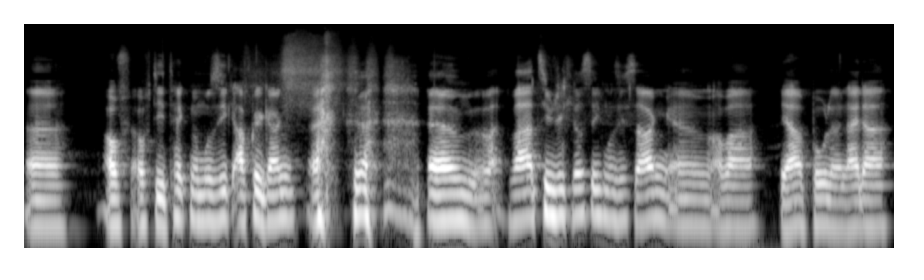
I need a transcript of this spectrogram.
äh, auf, auf die Techno-Musik abgegangen. ähm, war, ziemlich lustig, muss ich sagen. Ähm, aber ja, Bohle, leider,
